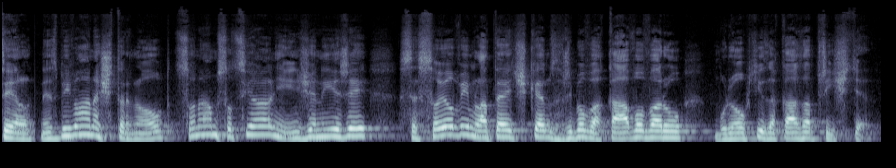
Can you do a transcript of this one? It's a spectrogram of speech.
sil. Nezbývá než trnout, co nám sociální inženýři se sojovým latéčkem z hřibova kávovaru budou chtít zakázat příště.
